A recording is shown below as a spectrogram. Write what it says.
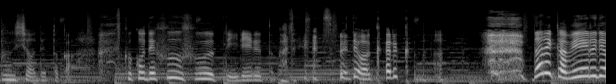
文章でとか。ここで「ふうふう」って入れるとかね。それでわかるかな。誰かメールで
